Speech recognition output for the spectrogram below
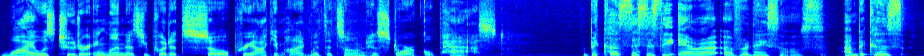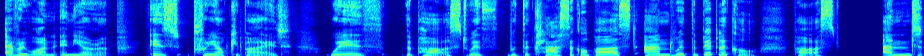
Why was Tudor England, as you put it, so preoccupied with its own historical past? Because this is the era of Renaissance, and because everyone in Europe is preoccupied with the past, with, with the classical past and with the biblical past. And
